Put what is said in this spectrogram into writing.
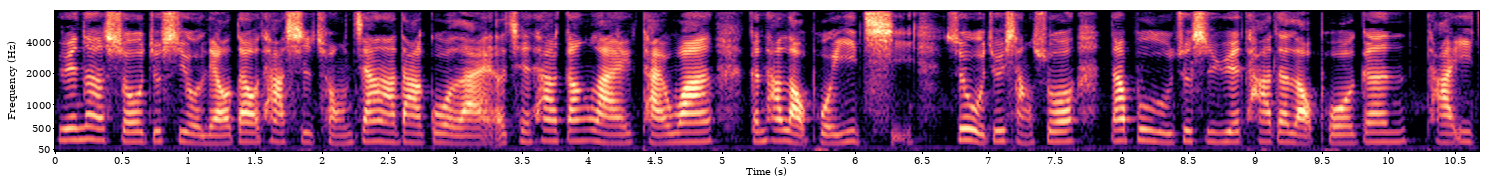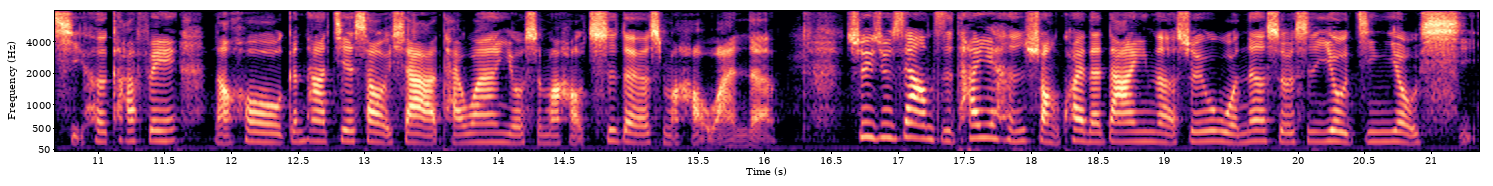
因为那时候就是有聊到他是从加拿大过来，而且他刚来台湾跟他老婆一起，所以我就想说，那不如就是约他的老婆跟他一起喝咖啡，然后跟他介绍一下台湾有什么好吃的，有什么好玩的。所以就这样子，他也很爽快的答应了。所以我那时候是又惊又喜。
